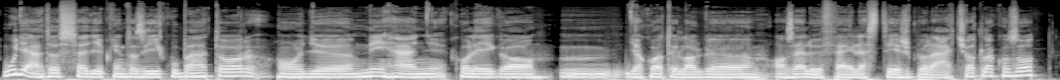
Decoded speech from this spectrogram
Úgy állt össze egyébként az inkubátor, hogy néhány kolléga mm, gyakorlatilag az előfejlesztésből átcsatlakozott,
